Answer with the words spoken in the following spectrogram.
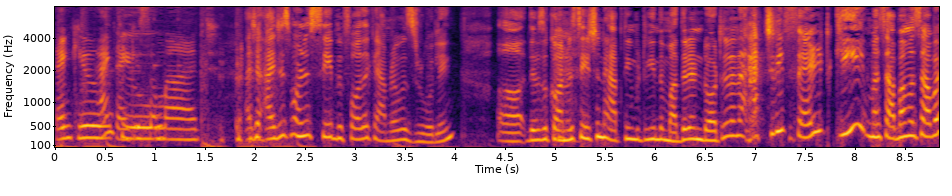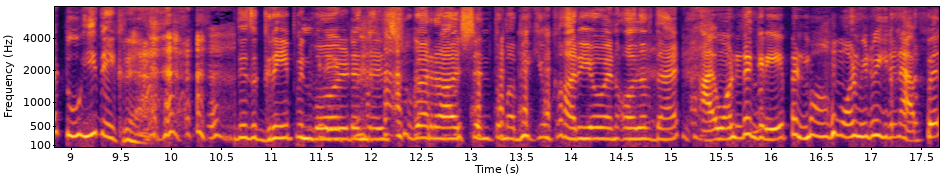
Thank you. Thank, Thank you. you. so much. Actually, I just want to say before the camera was rolling, uh, there was a conversation happening between the mother and daughter, and I actually felt ki Masaba Masaba 2 hi dekh rahe There's a grape involved, grape. and there's sugar rush, and tum abhi kyun and all of that. I wanted a grape, and mom wanted me to eat an apple.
